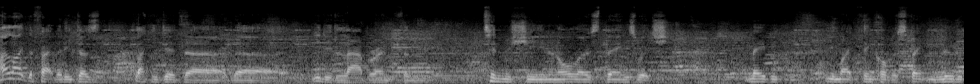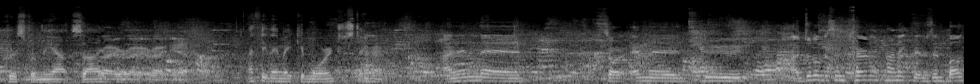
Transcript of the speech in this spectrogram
I like the fact that he does, like he did the, the he did Labyrinth and Tin Machine and all those things, which maybe you might think of as faintly ludicrous from the outside. Right, but right, right. Yeah. I think they make it more interesting. And then the sort in the new, I don't know if it's in Panic, but it was in Bug.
